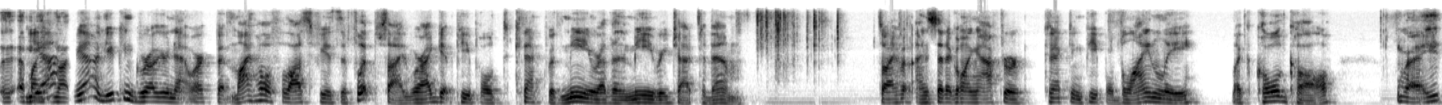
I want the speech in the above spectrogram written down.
uh, am yeah, I not? yeah, you can grow your network, but my whole philosophy is the flip side, where I get people to connect with me rather than me reach out to them. So I have, instead of going after connecting people blindly, like a cold call, Right.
